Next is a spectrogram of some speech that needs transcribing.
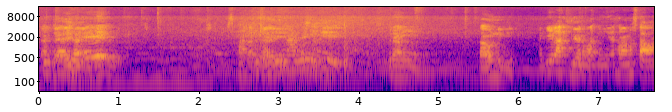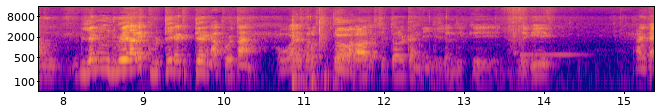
Kadake iki. Kadake nang iki pirang tahun iki. Iki lagi kan Mas selama setahun. Biyen duwe tapi gede kayak gede ngabotan. Oh, wes terus didol. Heeh, terus didol ganti iki. Dan iki. Lagi rangkae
